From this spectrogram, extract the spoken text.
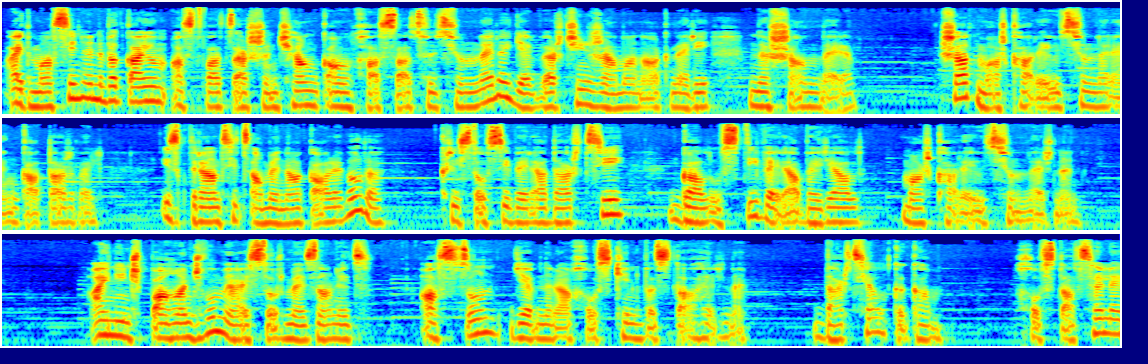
Այդ մասին են վկայում Աստվածաշնչյան կանխասացությունները եւ վերջին ժամանակների նշանները։ Շատ մարգարեություններ են կատարվել, իսկ դրանցից ամենակարևորը Քրիստոսի վերադարձի գալուստի վերաբերյալ մարգարեություններն են։ Այնինչ պահանջվում է այսօր մեզանից Աստծուն եւ նրա խոսքին վստահելն է։ Դարձյալ կգամ։ Խոստացել է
